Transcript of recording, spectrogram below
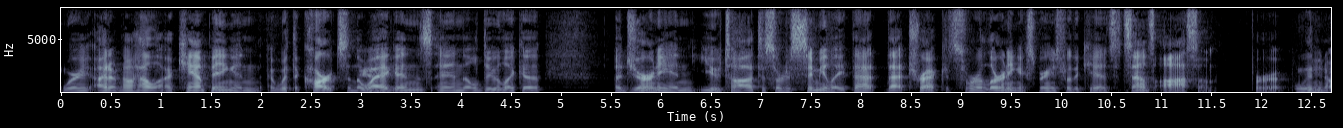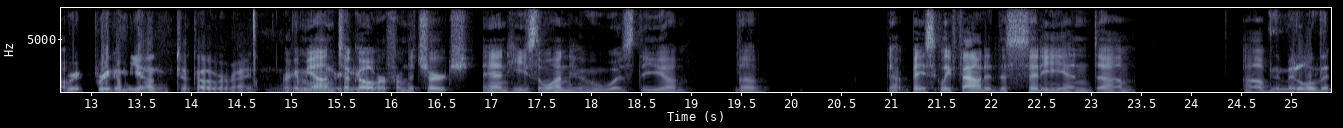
where I don't know how long, camping and with the carts and the Yeah. wagons, and they'll do like a a journey in Utah to sort of simulate that that trek. It's for a learning experience for the kids. It sounds awesome. For Well, you know, Brig- Brigham Young took over, right? Brigham Young took years. over from the church, and he's the one who was the um, the uh, basically founded this city and um, um, in the middle of the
